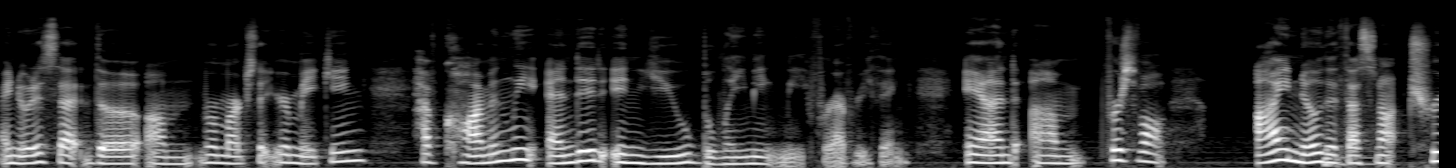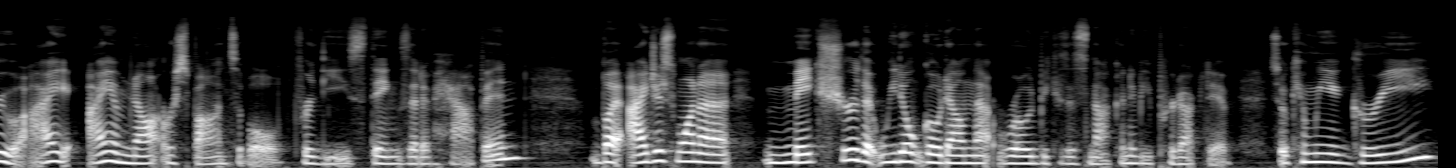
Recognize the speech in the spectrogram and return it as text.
I noticed that the um, remarks that you're making have commonly ended in you blaming me for everything. And um, first of all, I know that that's not true. I, I am not responsible for these things that have happened, but I just want to make sure that we don't go down that road because it's not going to be productive. So, can we agree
